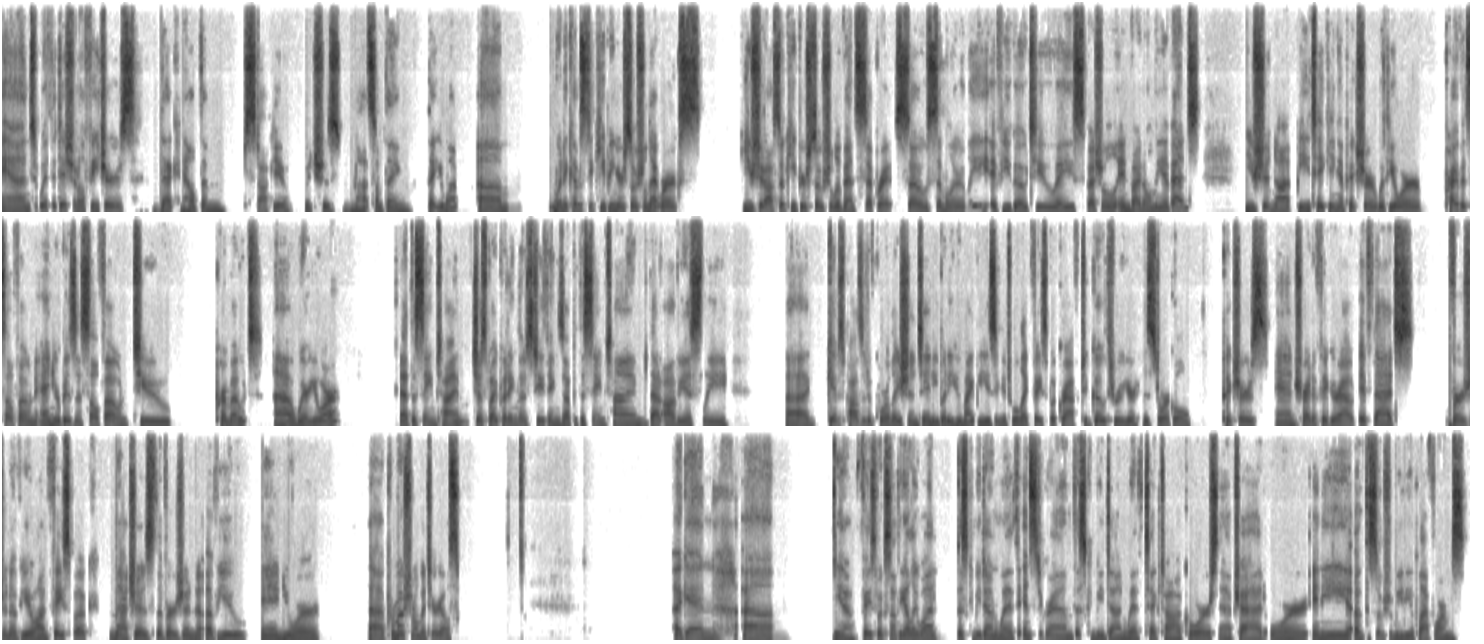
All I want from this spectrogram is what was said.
And with additional features that can help them stalk you, which is not something that you want. Um, when it comes to keeping your social networks, you should also keep your social events separate. So, similarly, if you go to a special invite only event, you should not be taking a picture with your private cell phone and your business cell phone to promote uh, where you are at the same time. Just by putting those two things up at the same time, that obviously uh, gives positive correlation to anybody who might be using a tool like Facebook Graph to go through your historical pictures and try to figure out if that version of you on Facebook matches the version of you in your uh, promotional materials. Again, um, you know, Facebook's not the only one. This can be done with Instagram. This can be done with TikTok or Snapchat or any of the social media platforms.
